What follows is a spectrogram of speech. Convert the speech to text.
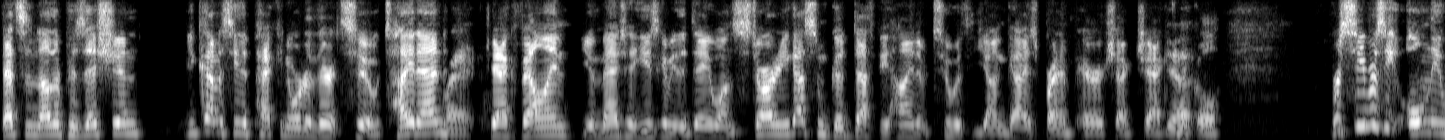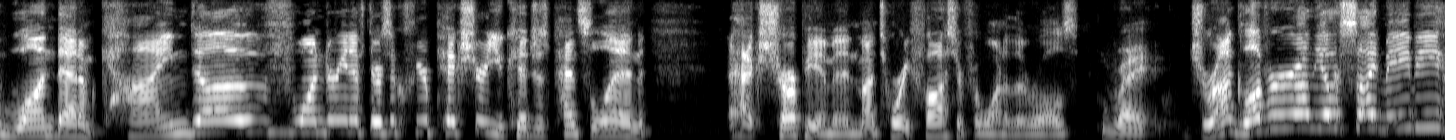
that's another position. You kind of see the pecking order there too. Tight end, right. Jack Velling. You imagine he's going to be the day one starter. You got some good depth behind him too with young guys, Brennan Parachek, Jack yep. Nickel. Receiver's the only one that I'm kind of wondering if there's a clear picture. You could just pencil in, heck, Sharpie him and Montorie Foster for one of the roles. Right Jaron Glover on the other side, maybe.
